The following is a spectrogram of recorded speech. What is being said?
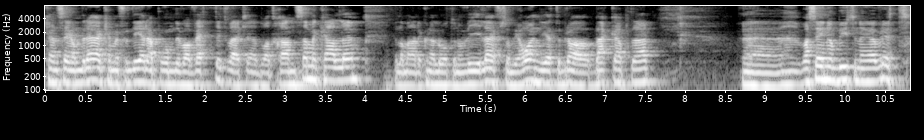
kan säga om det där kan man fundera på om det var vettigt verkligen att vara att chansa med Kalle. Eller om man hade kunnat låta honom vila eftersom vi har en jättebra backup där. Eh, vad säger ni om bytena i övrigt?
